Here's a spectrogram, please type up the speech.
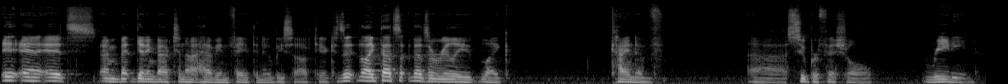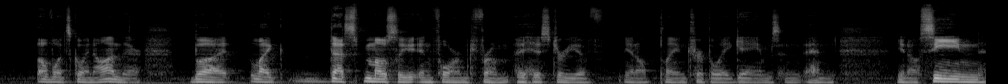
It, and it's I'm getting back to not having faith in Ubisoft here because it like that's that's a really like kind of uh, superficial reading of what's going on there, but like that's mostly informed from a history of you know playing AAA games and and you know seeing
